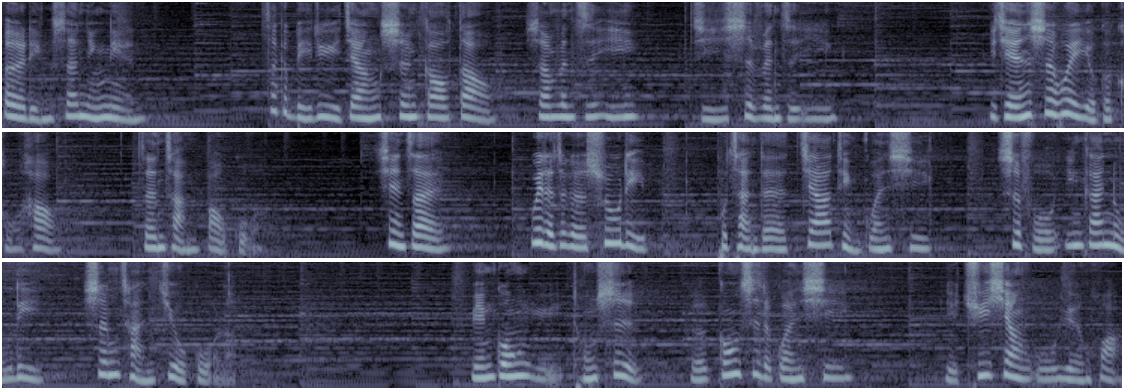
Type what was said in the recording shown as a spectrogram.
二零三零年，这个比率将升高到三分之一及四分之一。以前社会有个口号：增产报国。现在，为了这个疏离不产的家庭关系，是否应该努力生产救国了？员工与同事和公司的关系也趋向无缘化。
